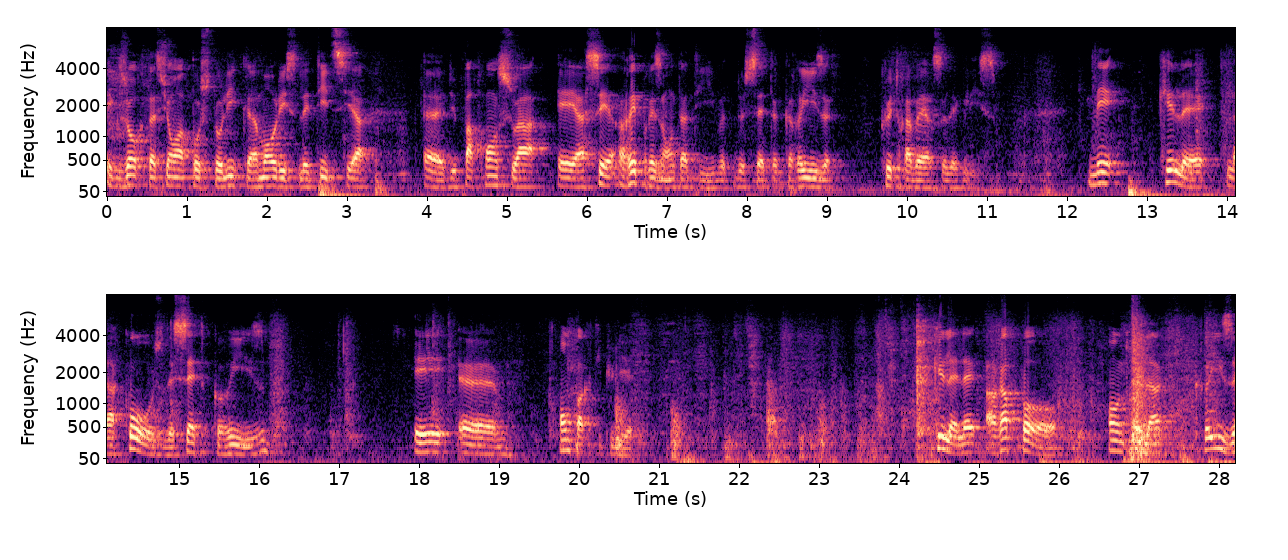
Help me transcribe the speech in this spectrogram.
exhortation apostolique à Maurice Laetitia euh, du pape François est assez représentative de cette crise que traverse l'Église. Mais quelle est la cause de cette crise? Et euh, en particulier quel est le rapport entre la crise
